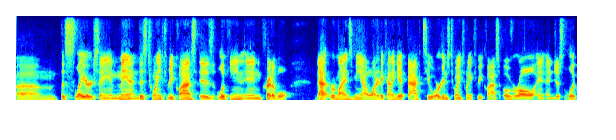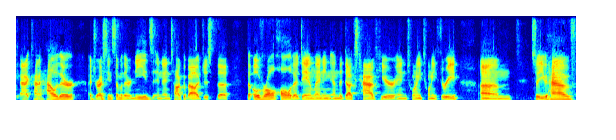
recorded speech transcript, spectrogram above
Um, the Slayer saying, man, this 23 class is looking incredible. That reminds me, I wanted to kind of get back to Oregon's 2023 class overall and, and just look at kind of how they're addressing some of their needs and, and talk about just the the overall haul that Dan Lanning and the Ducks have here in 2023. Um, so you have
